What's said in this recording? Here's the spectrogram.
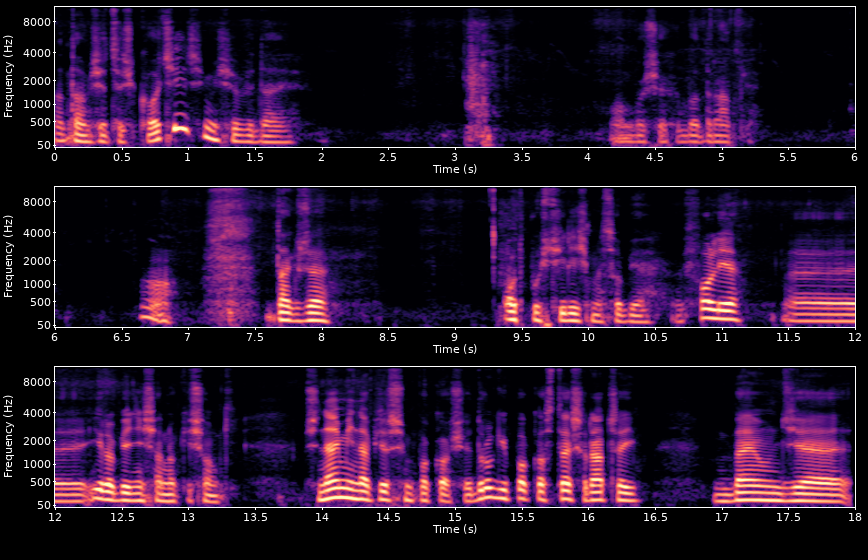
a tam się coś koci, czy mi się wydaje? O, bo się chyba drapie. O, także odpuściliśmy sobie folię yy, i robienie siano kiszonki. Przynajmniej na pierwszym pokosie. Drugi pokos też raczej będzie,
